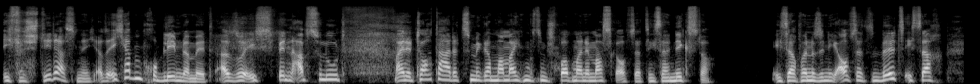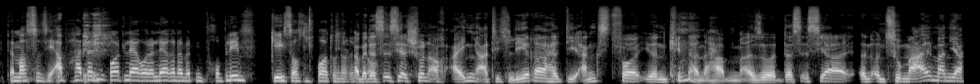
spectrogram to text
Ich verstehe das nicht. Also ich habe ein Problem damit. Also ich bin absolut, meine Tochter hatte zu mir gesagt, Mama, ich muss im Sport meine Maske aufsetzen. Ich sage, nix da. Ich sag, wenn du sie nicht aufsetzen willst, ich sag, dann machst du sie ab. Hat dein Sportlehrer oder Lehrer damit ein Problem, gehst du aus dem Sportunterricht. Aber das ist ja schon auch eigenartig, Lehrer halt die Angst vor ihren Kindern haben. Also das ist ja, und, und zumal man ja,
